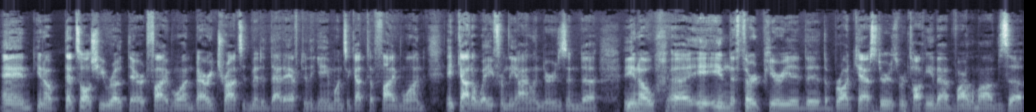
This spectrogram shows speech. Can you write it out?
And you know that's all she wrote there at five-one. Barry Trotz admitted that after the game. Once it got to five-one, it got away from the Islanders, and uh, you know uh, in the third period, the the broadcasters were talking about Varlamov's uh,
